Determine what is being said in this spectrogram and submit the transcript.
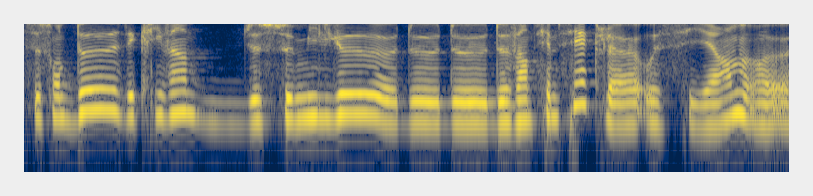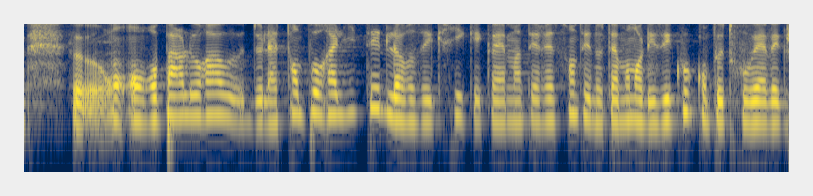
Ce sont deux écrivains de ce milieu de, de, 20e siècle aussi. Hein. Euh, on, reparlera de la temporalité de leurs écrits qui est quand même intéressante et notamment dans les échos qu'on peut trouver avec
